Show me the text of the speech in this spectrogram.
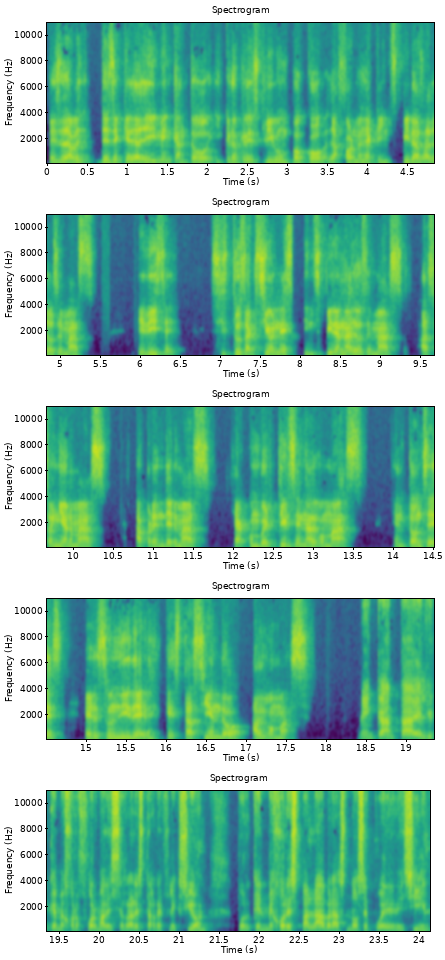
desde, desde que de ahí me encantó y creo que describe un poco la forma en la que inspiras a los demás. Y dice, si tus acciones inspiran a los demás a soñar más, aprender más y a convertirse en algo más, entonces eres un líder que está haciendo algo más. Me encanta, Elio, y qué mejor forma de cerrar esta reflexión, porque en mejores palabras no se puede decir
